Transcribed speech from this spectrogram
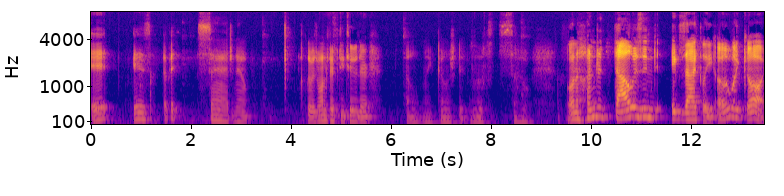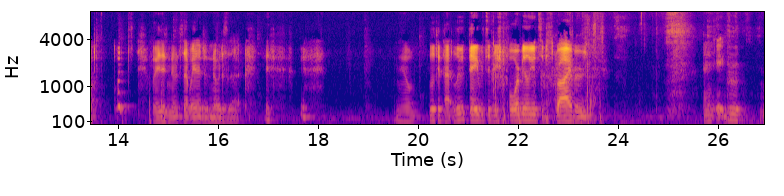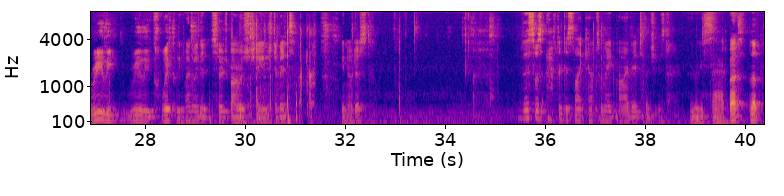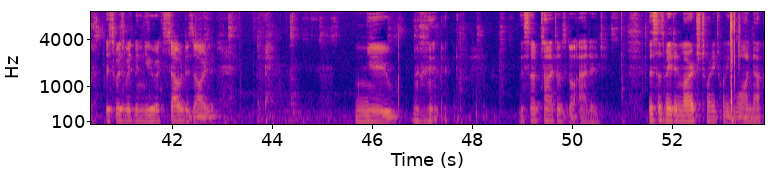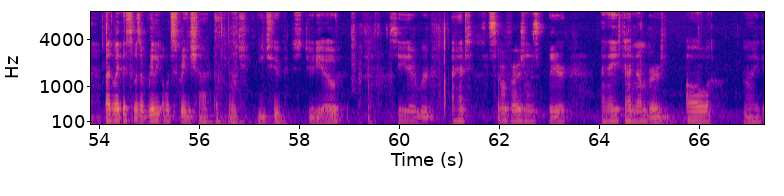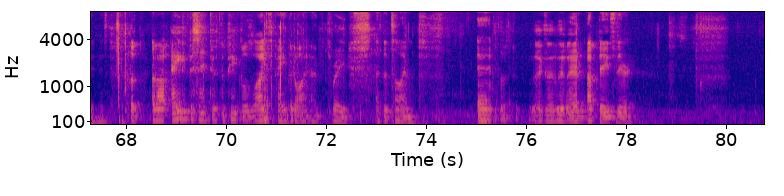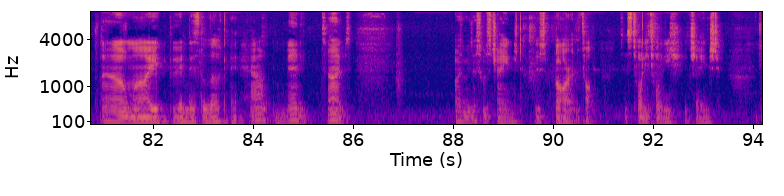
it is a bit sad now. There was 152 there. Oh my gosh, it looks so 100,000 exactly. Oh my god. What? Wait, I didn't notice that. Wait, I didn't notice that. now, look at that. Luke Davidson reached 4 million subscribers. And it grew really, really quickly. By the way, the search bar was changed a bit. You noticed? This was after dislike counts were made private, which is really sad. But look, this was with the new Excel design. New. The subtitles got added. This was made in March 2021. Now, by the way, this was a really old screenshot of my YouTube studio. See, there were, I had several versions there, and they each had numbers. Oh my goodness. Look, about 80% of the people liked Paper.io3 at the time. And look, look, look, and updates there. Oh my goodness, look at how many times. By the way, this was changed. This bar at the top. Since 2020, it changed.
